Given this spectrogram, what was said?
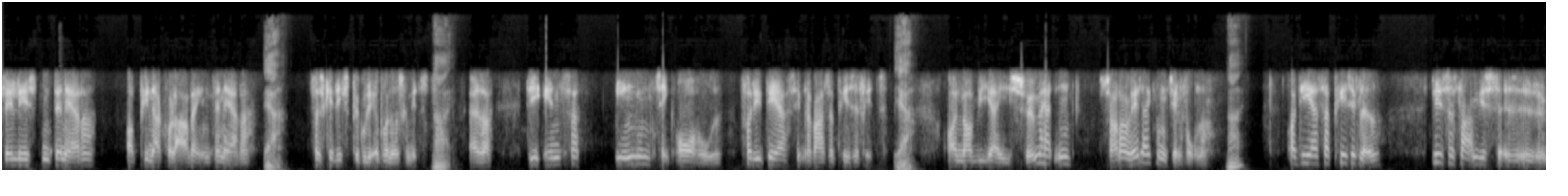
playlisten, den er der, og pina coladaen, den er der, ja, så skal de ikke spekulere på noget som helst. nej, Altså, de ændrer ingenting overhovedet, fordi det er simpelthen bare så pissefedt. ja, Og når vi er i svømmehallen, så er der jo heller ikke nogen telefoner. nej, Og de er så pisseglade. Lige så snart vi øh,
